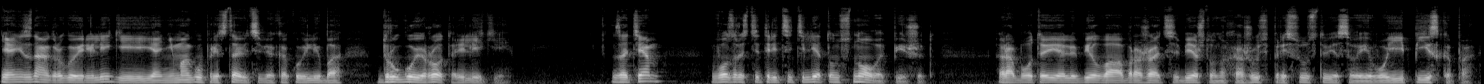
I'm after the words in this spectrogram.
Я не знаю другой религии, и я не могу представить себе какой-либо другой род религии. Затем, в возрасте 30 лет, он снова пишет. Работая, я любил воображать себе, что нахожусь в присутствии своего епископа –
